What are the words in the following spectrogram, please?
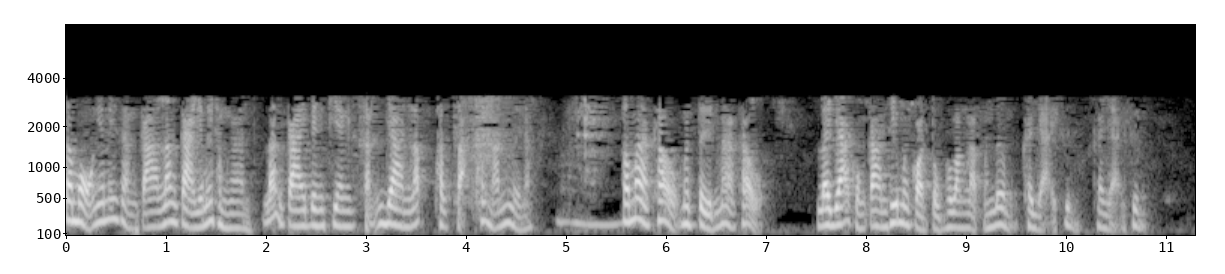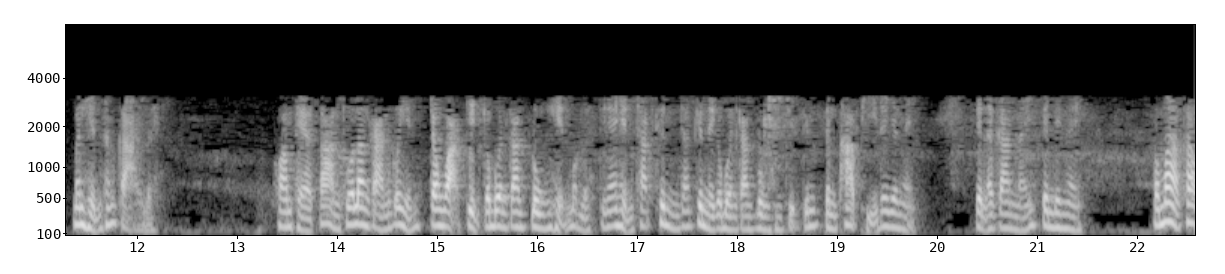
สมองยังไม่สั่งการร่างกายยังไม่ทำงาน ร่างกายเป็นเพียงสัญญาณรับภาษาเท่านั้นเลยนะพอมากเข้ามันตื่นมากเข้า ระยะของการที่มันก่อนตกผวังหลับมันเริ่มขยายขึ้น ขยายขึ้น มันเห็นทั้งกายเลย ความแผ่ซ่านทั่วร่างกายมันก็เห็นจังหวะจิตกระบวนการปรุงเห็นหมดเลยทีนี้เห็นชัดขึ้นชัดขึ้นในกระบวนการปรุงของจิตเป็นภาพผีได้ยังไง เป็นอาการไหนเป็นยังไงพอมากเข้า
